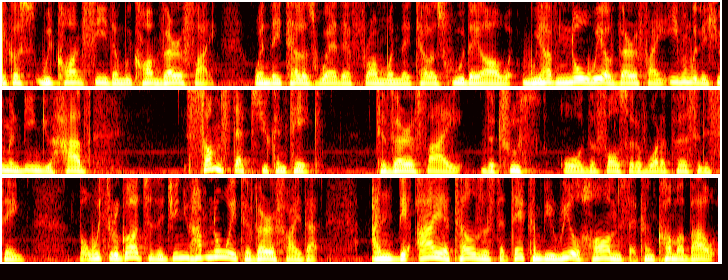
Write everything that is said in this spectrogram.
because we can't see them, we can't verify. When they tell us where they're from, when they tell us who they are, we have no way of verifying. Even with a human being, you have some steps you can take to verify the truth or the falsehood of what a person is saying. But with regard to the jinn, you have no way to verify that. And the ayah tells us that there can be real harms that can come about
